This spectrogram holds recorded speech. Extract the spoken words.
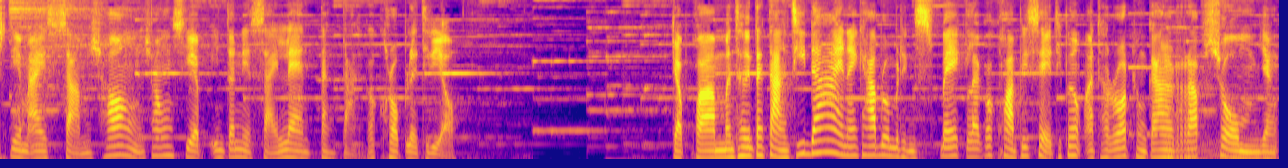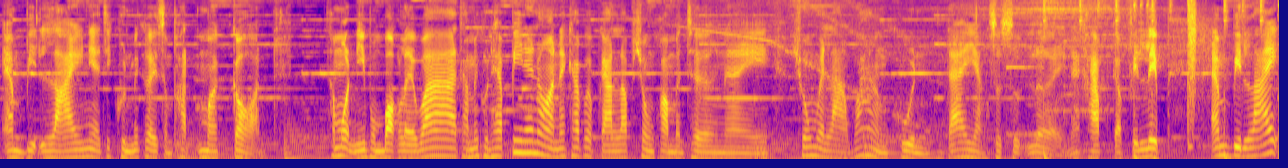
HDMI 3 ช่อง ช่องเสียบอินเทอร์เน็ตสายแลนต่างๆ ก็ครบเลยทีเดียว กับความบันเทิงต่างๆ ที่ได้นะครับ รวมไปถึงสเปค และก็ความพิเศษที่เพิ่มอรรถรสของการรับชมอย่าง Ambilight เนี่ยที่คุณไม่เคยสัมผัสมาก่อน ทั้งหมดนี้ผมบอกเลยว่าทำให้คุณแฮปปี้แน่นอนนะครับ กับการรับชมความบันเทิงในช่วงเวลาว่างของคุณได้อย่างสุดๆเลยนะครับ กับฟิลิป Ambilight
